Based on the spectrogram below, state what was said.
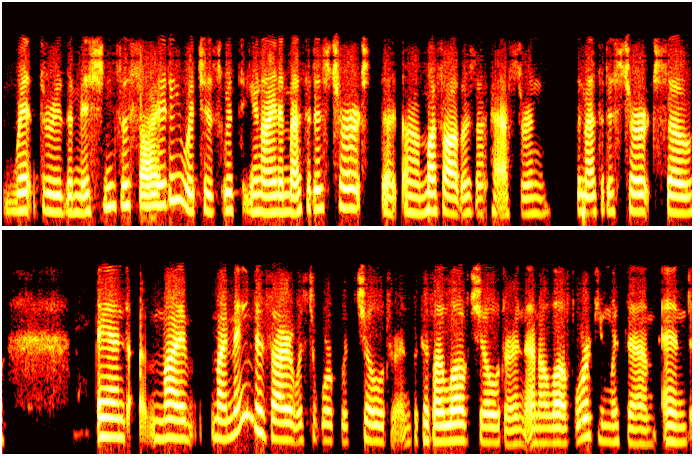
went through the Mission Society, which is with the United Methodist Church. That um, my father's a pastor in the Methodist Church, so and my my main desire was to work with children because I love children and I love working with them. And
